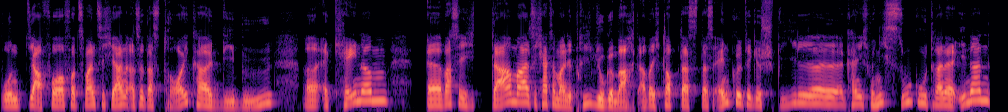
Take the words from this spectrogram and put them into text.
Und ja, vor, vor 20 Jahren, also das Troika-Debüt, äh, Arcanum, äh, was ich damals, ich hatte mal eine Preview gemacht, aber ich glaube, dass das endgültige Spiel äh, kann ich mich nicht so gut dran erinnern.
